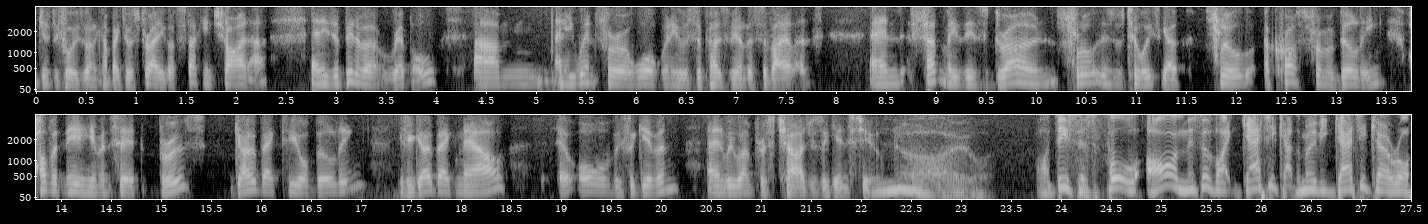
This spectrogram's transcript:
just before he was going to come back to Australia. He got stuck in China, and he's a bit of a rebel. Um, and he went for a walk when he was supposed to be under surveillance. And suddenly, this drone flew. This was two weeks ago. Flew across from a building, hovered near him, and said, "Bruce, go back to your building. If you go back now, it- all will be forgiven, and we won't press charges against you." no Oh, this is full on. This is like Gattaca, the movie Gattaca, or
